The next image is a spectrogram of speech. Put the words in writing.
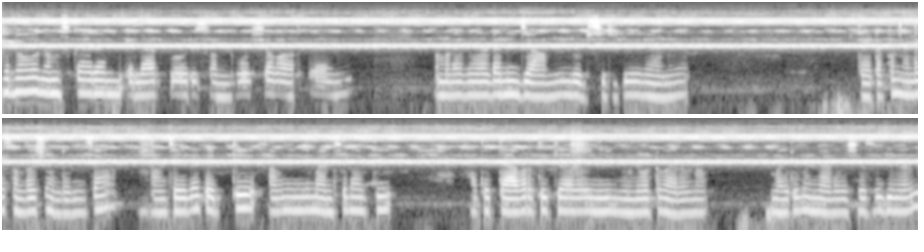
ഹലോ നമസ്കാരം. എല്ലാവർക്കും ഒരു സന്തോഷ വാർത്തയാണ്. നമ്മുടെ വേടന് ജാമ്യം ലഭിച്ചിരിക്കുകയാണ്. കേട്ടപ്പം നല്ല സന്തോഷമുണ്ട്. എന്ന് വെച്ചാൽ അവൻ ചെയ്ത തെറ്റ് അവൻ ഇനി മനസ്സിലാക്കി തെറ്റ് ആവർത്തിക്കാതെ ഇനി മുന്നോട്ട് വരണം. വരുമെന്നാണ് വിശ്വസിക്കുന്നത്.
